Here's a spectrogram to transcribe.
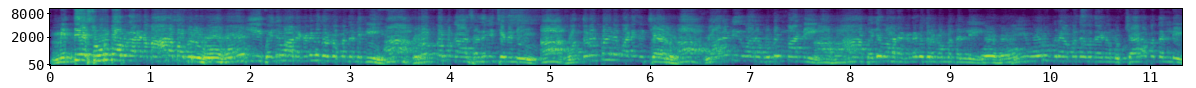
మిద్య సూర్యబాబు గారి మహానుభావులు. ఈ బెజవాడ కనుక దొరకమందికి రొక్కముగా చదివించినది వంద రూపాయలు మనకి ఇచ్చారు వారిని వారి కుటుంబాన్ని ఆ బెజవాడ కనుక దొరకమ్మ తల్లి ఈ ఊరు గ్రామ దేవతైన ముచ్చారమ్మ తల్లి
